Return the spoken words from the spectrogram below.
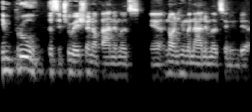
improve the situation of animals, uh, non-human animals in India.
